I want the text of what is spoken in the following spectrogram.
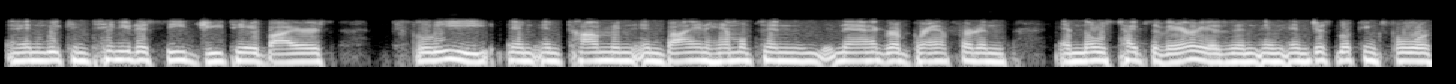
and we continue to see GTA buyers flee and, and come and, and buy in Hamilton, Niagara, Brantford, and, and those types of areas, and, and, and just looking for,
